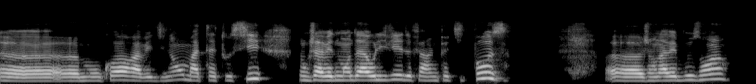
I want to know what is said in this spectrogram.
euh, mon corps avait dit non, ma tête aussi. Donc j'avais demandé à Olivier de faire une petite pause. Euh, j'en avais besoin.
